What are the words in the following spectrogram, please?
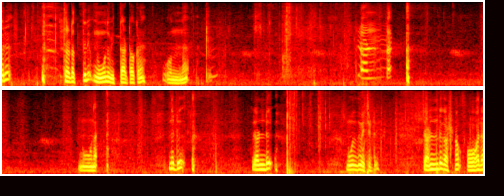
ഒരു തടത്തിൽ മൂന്ന് വിത്താട്ടോക്കണ് ഒന്ന് രണ്ട് മൂന്ന്. എന്നിട്ട് രണ്ട് മൂന്ന് ഇത് വെച്ചിട്ട് രണ്ട് കഷ്ണം ഓല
